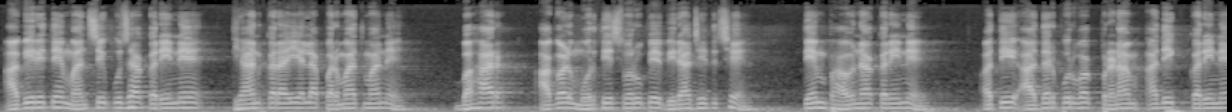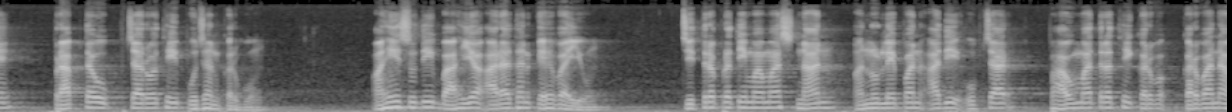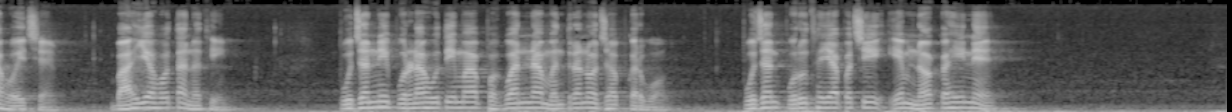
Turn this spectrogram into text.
આવી રીતે માનસિક પૂજા કરીને ધ્યાન કરાયેલા પરમાત્માને બહાર આગળ મૂર્તિ સ્વરૂપે વિરાજિત છે, તેમ ભાવના કરીને અતિ આદરપૂર્વક પ્રણામ આદિ કરીને પ્રાપ્ત ઉપચારોથી પૂજન કરવું. અહીં સુધી બાહ્ય આરાધન કહેવાયું. ચિત્ર પ્રતિમામાં સ્નાન, અનુલેપન આદિ ઉપચાર ભાવમાત્રથી કરવાના હોય છે. બાહ્ય હોતા નથી. પૂજનની પૂર્ણાહુતિમાં ભગવાનના મંત્રનો જપ કરવો. પૂજન પૂરું થયા પછી એમ ન કહીને,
